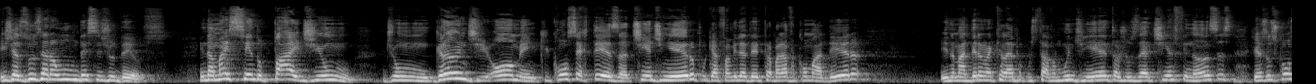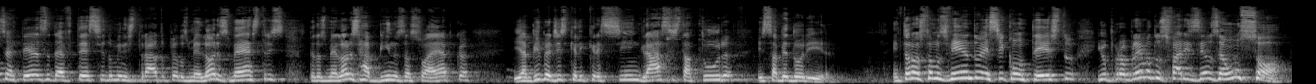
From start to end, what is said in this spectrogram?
E Jesus era um desses judeus, ainda mais sendo pai de um de um grande homem que com certeza tinha dinheiro, porque a família dele trabalhava com madeira. E na madeira naquela época custava muito dinheiro, então José tinha finanças. Jesus com certeza deve ter sido ministrado pelos melhores mestres, pelos melhores rabinos da sua época. E a Bíblia diz que ele crescia em graça, estatura e sabedoria. Então nós estamos vendo esse contexto e o problema dos fariseus é um só.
